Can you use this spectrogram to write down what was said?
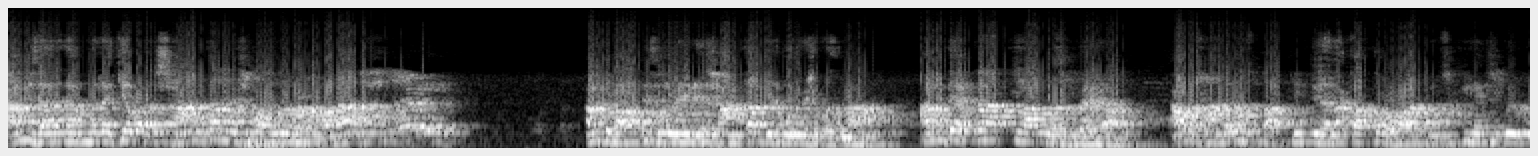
আমি জানি না আপনারা কি আবার শান্তান বেশি পছন্দ করেন না? আমি তো ভাবতেছি মনে হয় শান্তান দিন মনে বেশি পছন্দ না। আমি তো একটা রাত পেলাম আমার ঠান্ডা কিন্তু এলাকা তো হঠাৎ বলছি কিনে কি করব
